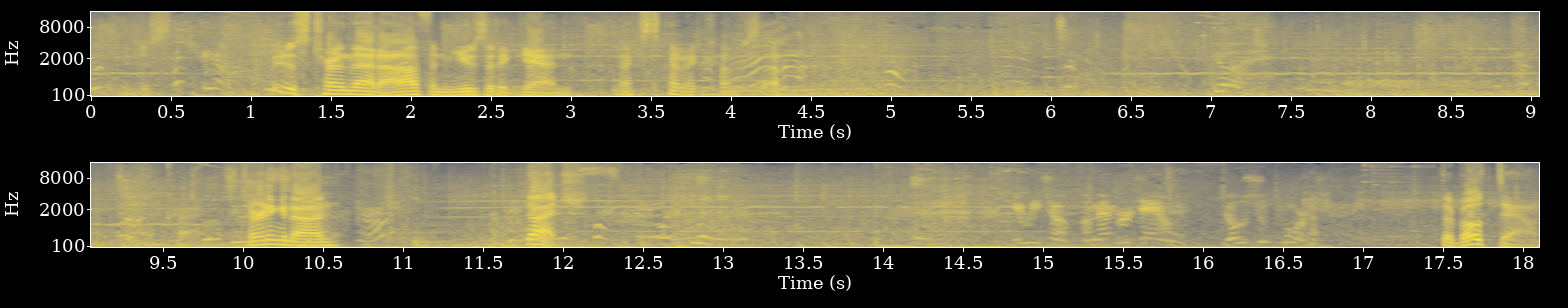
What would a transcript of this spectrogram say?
Let me just, let me just turn that off and use it again next time it comes up. Okay, turning it on. Dutch. They're both down.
